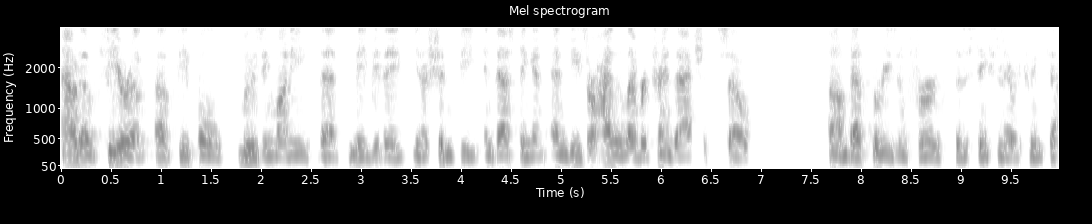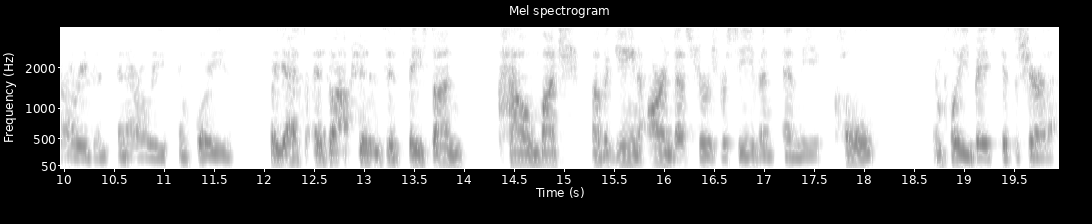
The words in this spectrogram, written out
out of fear of, of people losing money that maybe they you know shouldn't be investing in. And these are highly levered transactions. So um, that's the reason for the distinction there between salaried and, and hourly employees. But yeah, it's it's options. It's based on how much of a gain our investors receive, and and the whole employee base gets a share of that.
